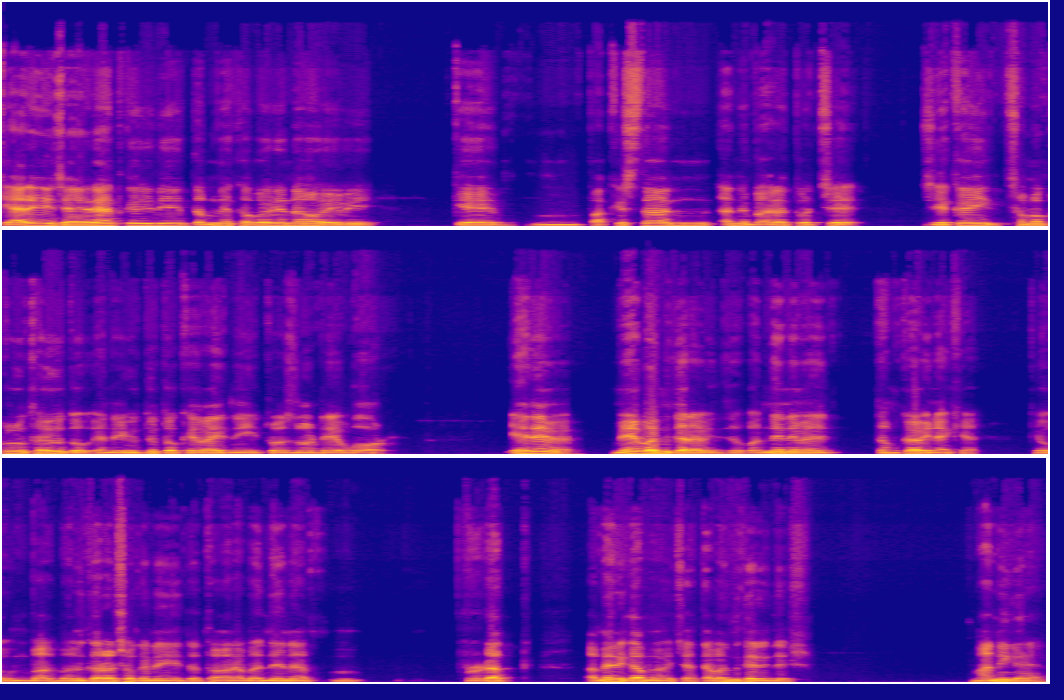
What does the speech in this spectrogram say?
ક્યારે જાહેરાત કરી દે, તમને ખબર ના હોય એવી કે પાકિસ્તાન અને ભારત વચ્ચે જે કંઈ છમકલું થયું હતું, એને યુદ્ધ તો કહેવાય જ નહીં it was not a war એને મેં બંધ કરાવી દીધું, બંનેને મેં ધમકાવી નાખ્યા કે, હું બંધ કરો છો કે નહીં? તો તમારા બંનેના પ્રોડક્ટ અમેરિકામાં વેચાતા બંધ કરી દઈશ. માની ગયા.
